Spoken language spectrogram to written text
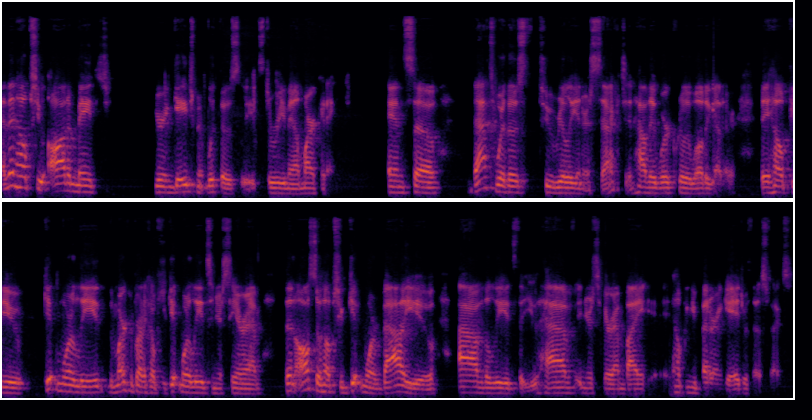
and then helps you automate your engagement with those leads through email marketing. And so that's where those two really intersect and how they work really well together. They help you get more lead. The marketing product helps you get more leads in your CRM, then also helps you get more value out of the leads that you have in your CRM by helping you better engage with those folks.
